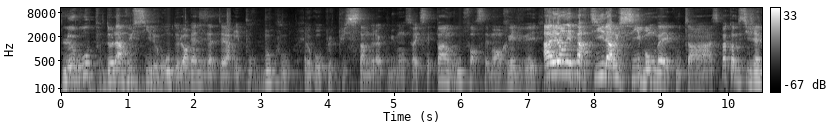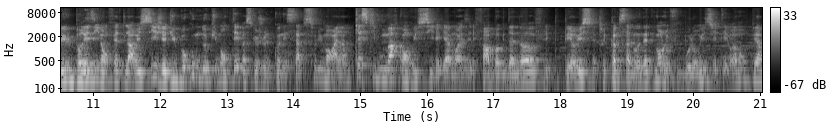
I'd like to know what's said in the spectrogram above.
Le groupe de la Russie, le groupe de l'organisateur, est pour beaucoup le groupe le plus simple de la Coupe du Monde. C'est vrai que c'est pas un groupe forcément relevé. Allez, on est parti, la Russie. Bon, bah écoute, hein, c'est pas comme si j'avais eu le Brésil en fait, la Russie. J'ai dû beaucoup me documenter parce que je ne connaissais absolument rien. Qu'est-ce qui vous marque en Russie, les gars? Moi, les phares Bogdanov, les poupées russes, les trucs comme ça. Mais honnêtement, le football russe, j'étais vraiment perdu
